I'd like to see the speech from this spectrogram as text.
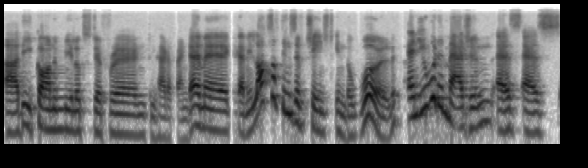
uh, the economy looks different, you had a pandemic. I mean, lots of things have changed in the world. And you would imagine, as, as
